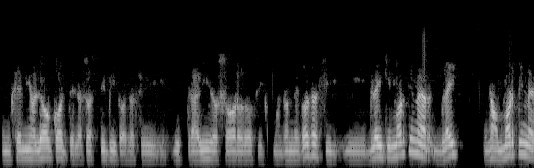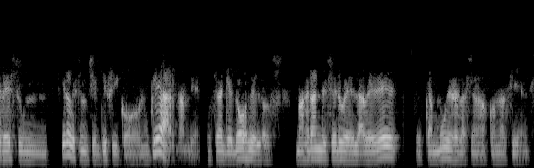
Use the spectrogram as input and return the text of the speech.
un genio loco, de los dos típicos así distraídos, sordos y un montón de cosas. Y, y Blake y Mortimer, Blake, no, Mortimer es un, creo que es un científico nuclear también. O sea que dos de los más grandes héroes de la BD están muy relacionados con la ciencia.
